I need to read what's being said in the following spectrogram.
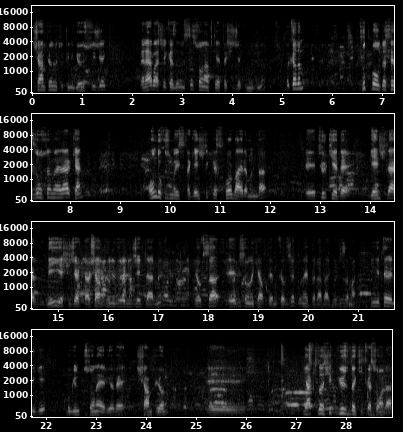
şampiyonluk ipini göğüsleyecek. Fenerbahçe kazanırsa son haftaya taşıyacak umudunu. Bakalım futbolda sezon sona ererken 19 Mayıs'ta Gençlik ve Spor Bayramı'nda e, Türkiye'de gençler neyi yaşayacaklar, şampiyonu görebilecekler mi? Yoksa e, bir sonraki haftaya mı kalacak? Bunu hep beraber göreceğiz ama İngiltere Ligi bugün sona eriyor ve şampiyon e, yaklaşık 100 dakika sonra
